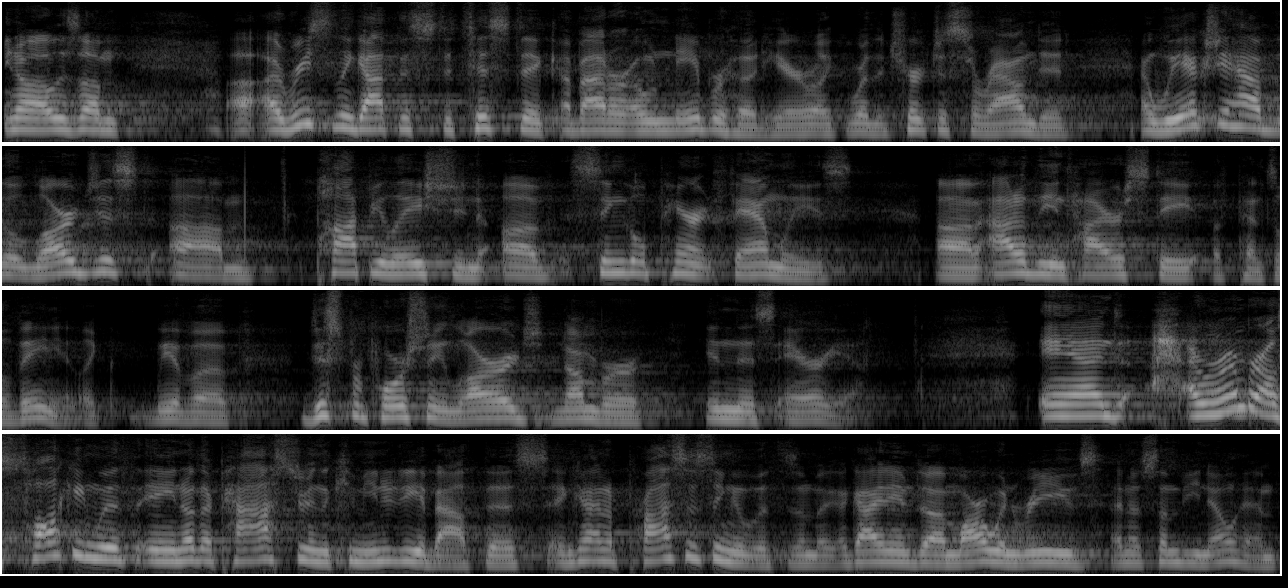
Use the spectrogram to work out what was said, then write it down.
You know, I was, um, uh, I recently got this statistic about our own neighborhood here, like where the church is surrounded, and we actually have the largest um, population of single parent families um, out of the entire state of Pennsylvania. Like we have a disproportionately large number in this area. And I remember I was talking with another pastor in the community about this and kind of processing it with him, a guy named uh, Marwin Reeves. I know some of you know him.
